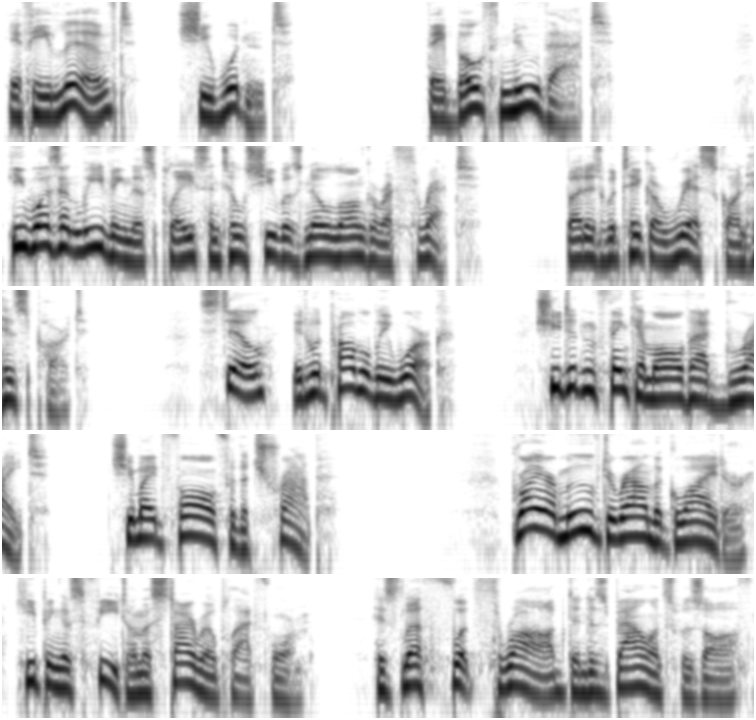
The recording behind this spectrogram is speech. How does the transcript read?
If he lived, she wouldn't. They both knew that. He wasn't leaving this place until she was no longer a threat but it would take a risk on his part. Still, it would probably work. She didn't think him all that bright. She might fall for the trap. Briar moved around the glider, keeping his feet on the styro platform. His left foot throbbed and his balance was off,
